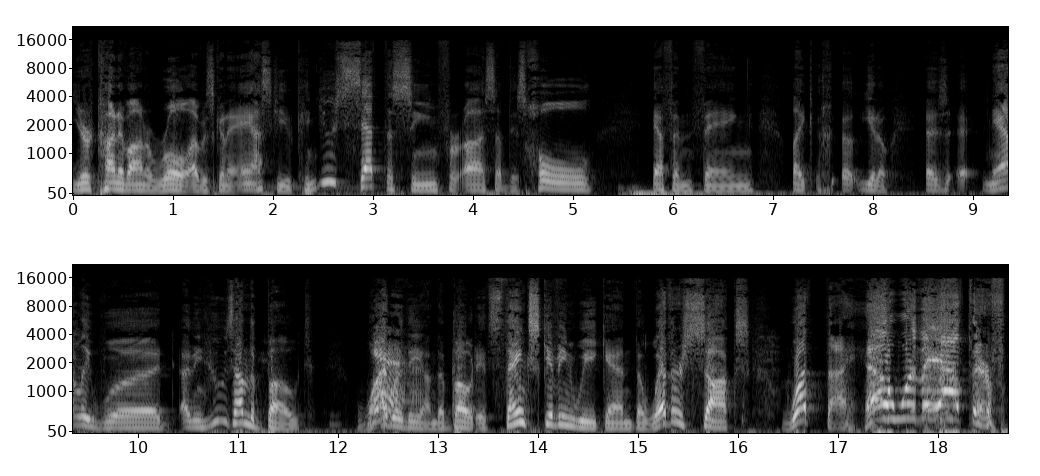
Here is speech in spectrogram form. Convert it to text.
You're kind of on a roll. I was going to ask you, can you set the scene for us of this whole effing thing? like uh, you know, as uh, Natalie Wood. I mean, who's on the boat? Why Yeah. were they on the boat? It's Thanksgiving weekend. The weather sucks. What the hell were they out there for?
